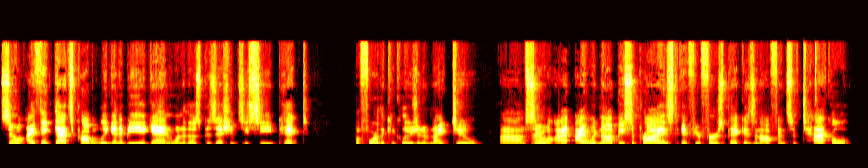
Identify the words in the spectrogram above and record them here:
So I think that's probably going to be again one of those positions you see picked before the conclusion of night two. Um, so right. I, I would not be surprised if your first pick is an offensive tackle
